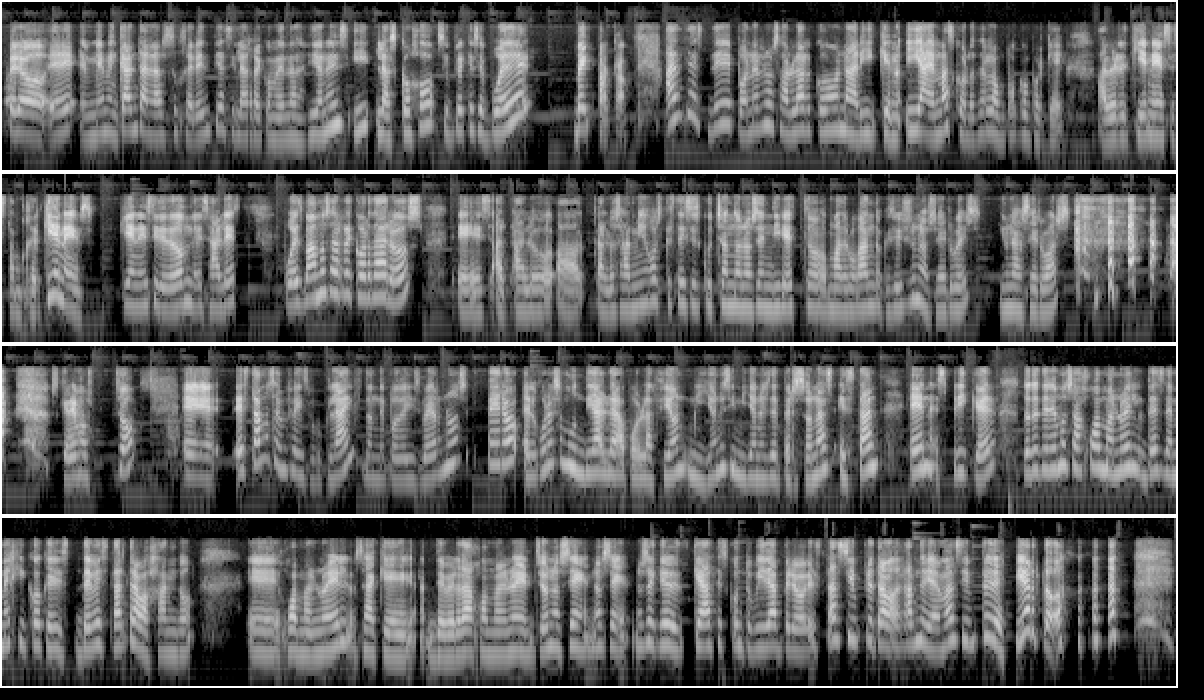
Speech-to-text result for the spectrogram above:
Pero eh, a mí me encantan las sugerencias y las recomendaciones y las cojo siempre que se puede. Ven para acá. Antes de ponernos a hablar con Ari, y además conocerla un poco, porque a ver quién es esta mujer, quién es, quién es y de dónde sales, pues vamos a recordaros a- a los amigos que estáis escuchándonos en directo madrugando, que sois unos héroes y unas héroas. Os queremos mucho. Eh, estamos en Facebook Live, donde podéis vernos, pero el grueso mundial de la población, millones y millones de personas, están en Spreaker, donde tenemos a Juan Manuel desde México que debe estar trabajando. Eh, Juan Manuel. O sea que, de verdad, Juan Manuel, yo no sé, no sé, no sé qué, qué haces con tu vida, pero estás siempre trabajando y además siempre despierto.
